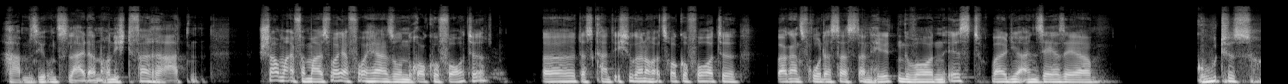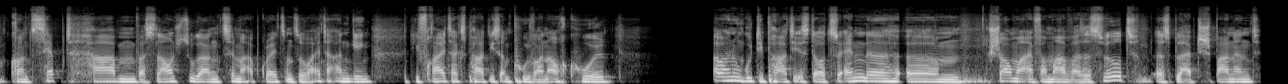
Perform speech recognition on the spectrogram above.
haben sie uns leider noch nicht verraten. Schauen wir einfach mal, es war ja vorher so ein Roccoforte, äh, das kannte ich sogar noch als Roccoforte, war ganz froh, dass das dann Hilton geworden ist, weil die ein sehr, sehr gutes Konzept haben, was Loungezugang, Zimmer-Upgrades und so weiter anging. Die Freitagspartys am Pool waren auch cool. Aber nun gut, die Party ist dort zu Ende. Ähm, schauen wir einfach mal, was es wird. Es bleibt spannend.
